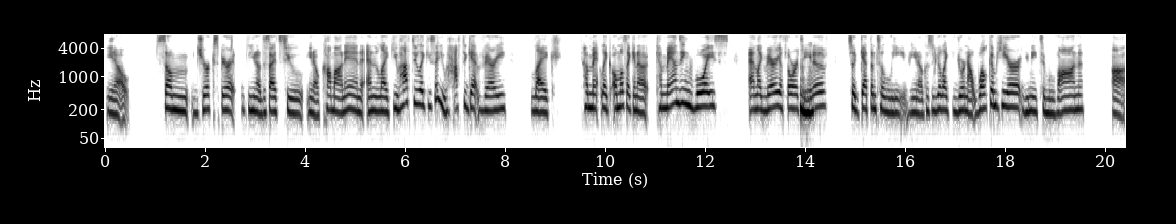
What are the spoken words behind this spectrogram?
you know some jerk spirit you know decides to you know come on in and like you have to like you said you have to get very like command like almost like in a commanding voice and like very mm-hmm. authoritative mm-hmm. to get them to leave you know because you're like you're not welcome here you need to move on uh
